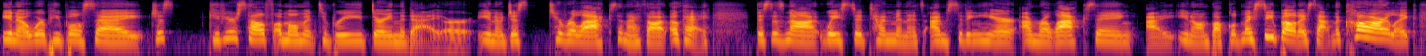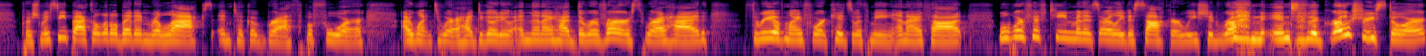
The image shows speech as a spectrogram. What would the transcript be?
you know, where people say, just give yourself a moment to breathe during the day or, you know, just to relax. And I thought, okay, this is not wasted 10 minutes. I'm sitting here, I'm relaxing. I, you know, unbuckled my seatbelt. I sat in the car, like pushed my seat back a little bit and relaxed and took a breath before I went to where I had to go to. And then I had the reverse where I had three of my four kids with me. And I thought, well, we're 15 minutes early to soccer. We should run into the grocery store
